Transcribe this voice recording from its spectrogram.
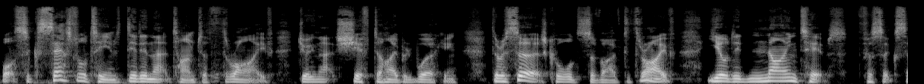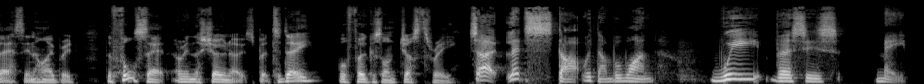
what successful teams did in that time to thrive during that shift to hybrid working. The research called Survive to Thrive yielded nine tips for success in hybrid. The full set are in the show notes, but today we'll focus on just three. So let's start with number one. We versus me.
